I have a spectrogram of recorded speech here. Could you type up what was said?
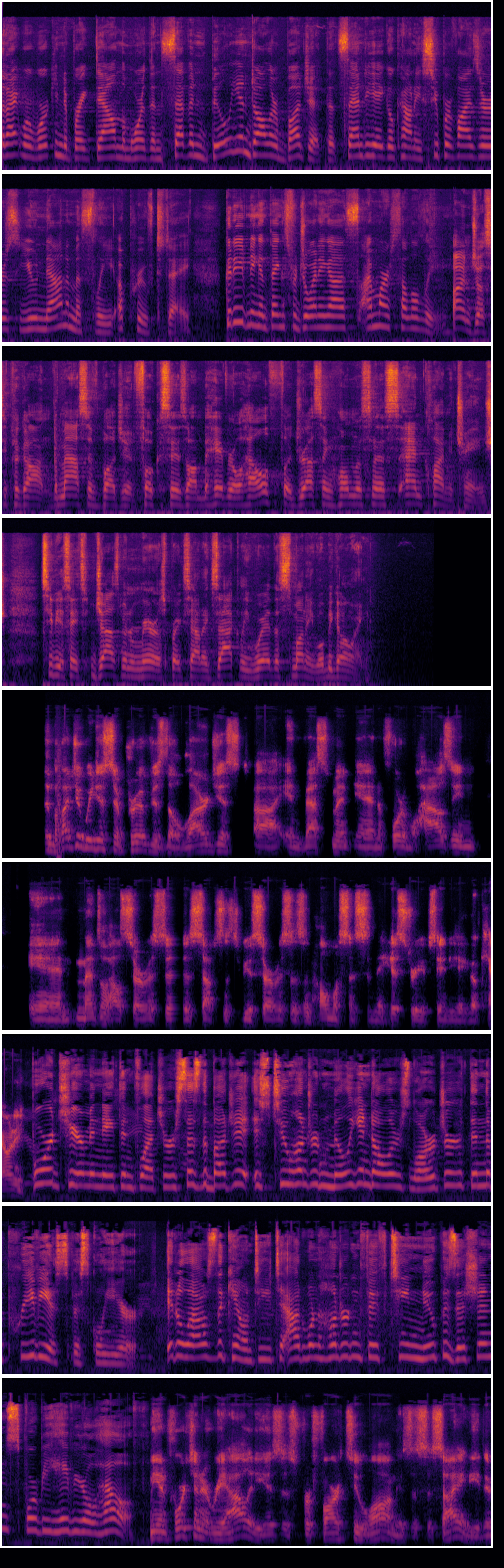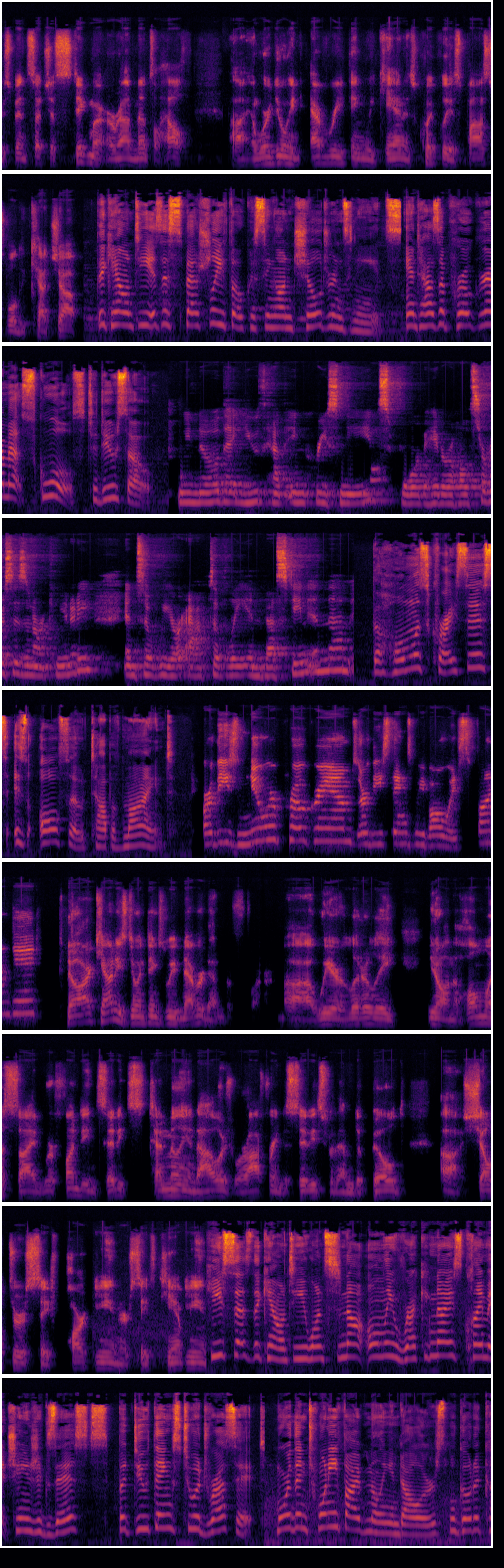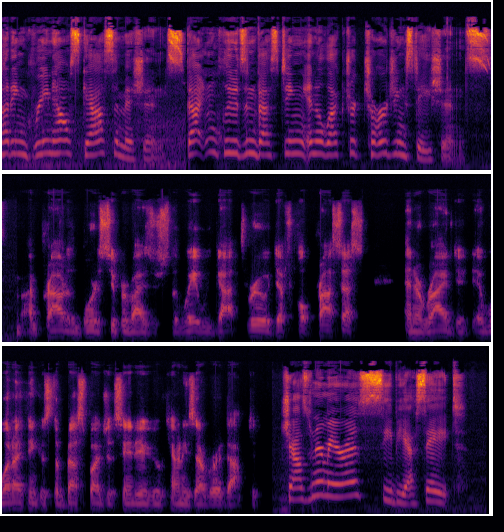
Tonight, we're working to break down the more than $7 billion budget that San Diego County supervisors unanimously approved today. Good evening and thanks for joining us. I'm Marcella Lee. I'm Jesse Pagan. The massive budget focuses on behavioral health, addressing homelessness, and climate change. CBS 8's Jasmine Ramirez breaks down exactly where this money will be going. The budget we just approved is the largest uh, investment in affordable housing, in mental health services, substance abuse services, and homelessness in the history of San Diego County. Board Chairman Nathan Fletcher says the budget is $200 million larger than the previous fiscal year. It allows the county to add 115 new positions for behavioral health. The unfortunate reality is, is for far too long as a society, there's been such a stigma around mental health uh, and we're doing everything we can as quickly as possible to catch up. The county is especially focusing on children's needs and has a program at schools to do so. We know that youth have increased needs for behavioral health services in our community, and so we are actively investing in them. The homeless crisis is also top of mind. Are these newer programs? Are these things we've always funded? No, our county's doing things we've never done before. Uh, we are literally, you know, on the homeless side, we're funding cities. $10 million we're offering to cities for them to build uh, shelters, safe parking, or safe camping. He says the county wants to not only recognize climate change exists, but do things to address it. More than $25 million will go to cutting greenhouse gas emissions. That includes investing in electric charging stations. I'm proud of the Board of Supervisors for the way we got through a difficult process and arrived at, at what I think is the best budget San Diego County's ever adopted. Jasmine Ramirez, CBS 8.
